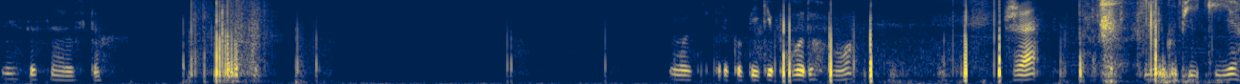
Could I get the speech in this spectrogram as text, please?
Не СССРовська. Ось ці три копійки походу. О. Вже дві копійки є.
